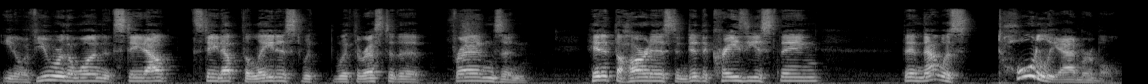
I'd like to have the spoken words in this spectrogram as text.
you know, if you were the one that stayed out, stayed up the latest with with the rest of the friends and hit it the hardest and did the craziest thing, then that was totally admirable.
